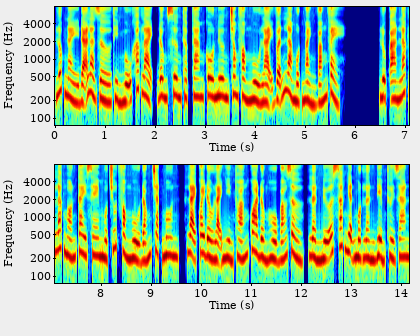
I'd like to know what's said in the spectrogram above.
Lúc này đã là giờ thì ngủ khắc lại, đông xương thập tam cô nương trong phòng ngủ lại vẫn là một mảnh vắng vẻ. Lục An lắc lắc ngón tay xem một chút phòng ngủ đóng chặt môn, lại quay đầu lại nhìn thoáng qua đồng hồ báo giờ, lần nữa xác nhận một lần điểm thời gian,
